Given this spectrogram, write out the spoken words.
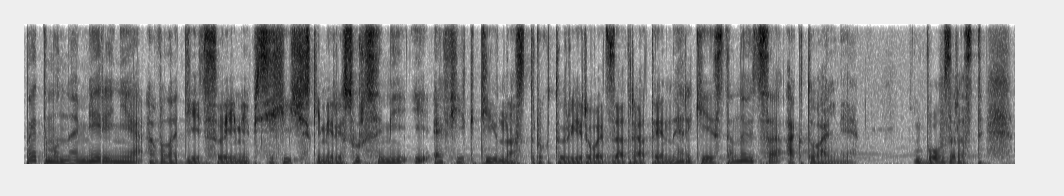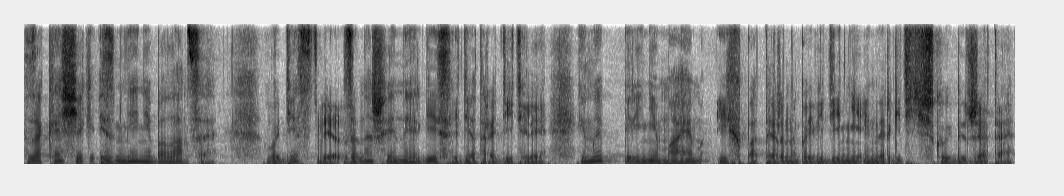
поэтому намерение овладеть своими психическими ресурсами и эффективно структурировать затраты энергии становится актуальнее – Возраст – заказчик изменения баланса. В детстве за нашей энергией следят родители, и мы перенимаем их паттерны поведения энергетического бюджета.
